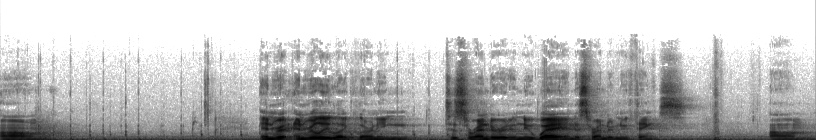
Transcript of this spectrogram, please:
um, and re- and really like learning to surrender in a new way and to surrender new things. Um,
